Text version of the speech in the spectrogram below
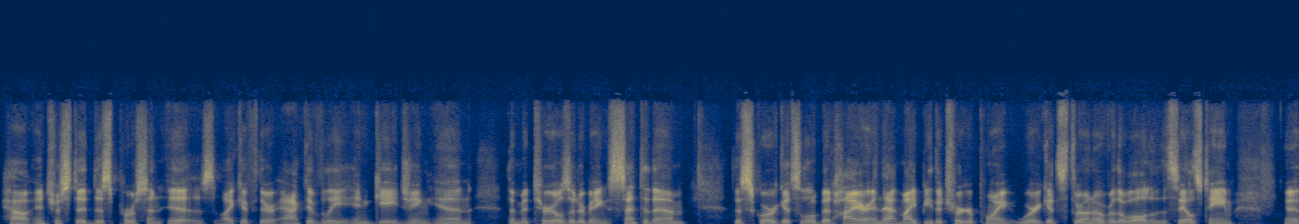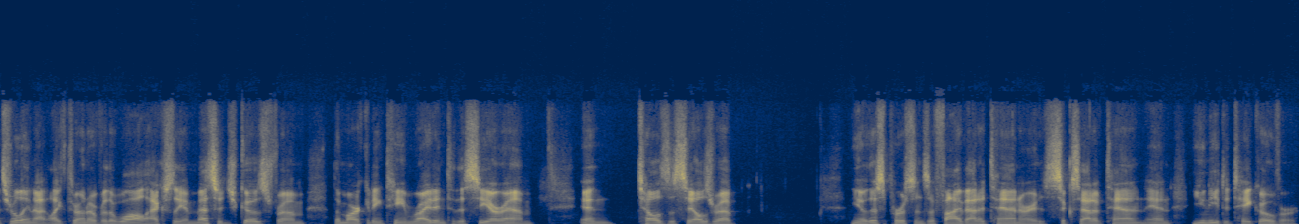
how interested this person is. Like if they're actively engaging in the materials that are being sent to them, the score gets a little bit higher. And that might be the trigger point where it gets thrown over the wall to the sales team. And it's really not like thrown over the wall. Actually, a message goes from the marketing team right into the CRM and tells the sales rep, you know, this person's a five out of 10 or a six out of 10, and you need to take over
